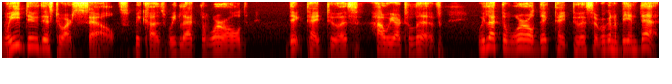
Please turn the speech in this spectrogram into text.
We do this to ourselves because we let the world dictate to us how we are to live. We let the world dictate to us that we're going to be in debt.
